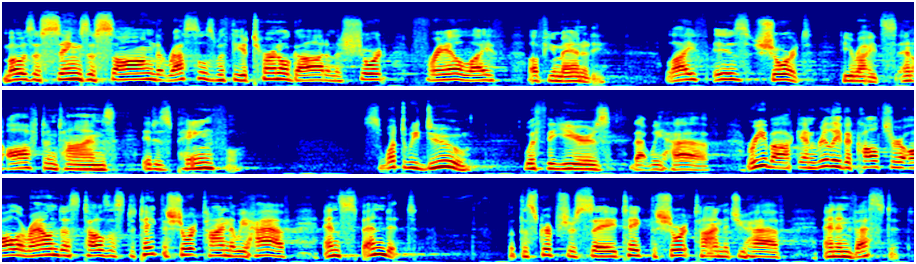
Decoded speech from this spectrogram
Moses sings a song that wrestles with the eternal God and the short, frail life of humanity. Life is short, he writes, and oftentimes it is painful. So, what do we do with the years that we have? Reebok and really the culture all around us tells us to take the short time that we have and spend it. But the scriptures say take the short time that you have and invest it.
